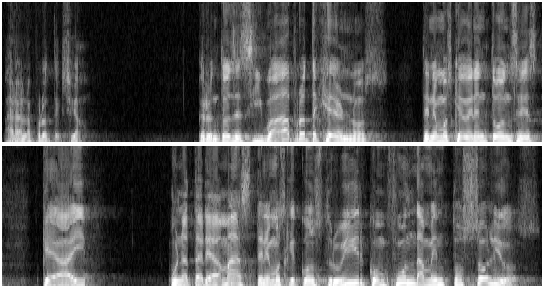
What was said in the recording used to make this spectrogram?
para la protección. Pero entonces, si va a protegernos, tenemos que ver entonces que hay una tarea más. Tenemos que construir con fundamentos sólidos.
